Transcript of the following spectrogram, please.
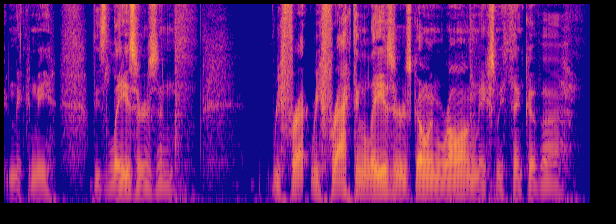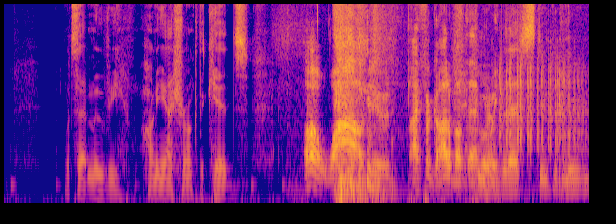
You're making me these lasers and refra- refracting lasers going wrong makes me think of uh, what's that movie? Honey, I Shrunk the Kids. Oh wow, dude! I forgot about that movie. Remember that stupid movie?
